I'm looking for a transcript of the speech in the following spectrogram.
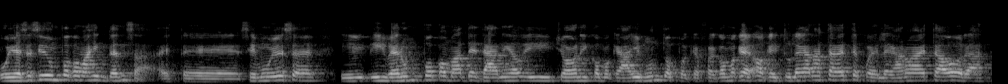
hubiese sido un poco más intensa. Este, sí me hubiese, y, y, ver un poco más de Daniel y Johnny como que ahí juntos, porque fue como que, ok, tú le ganaste a este, pues le gano a este ahora.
